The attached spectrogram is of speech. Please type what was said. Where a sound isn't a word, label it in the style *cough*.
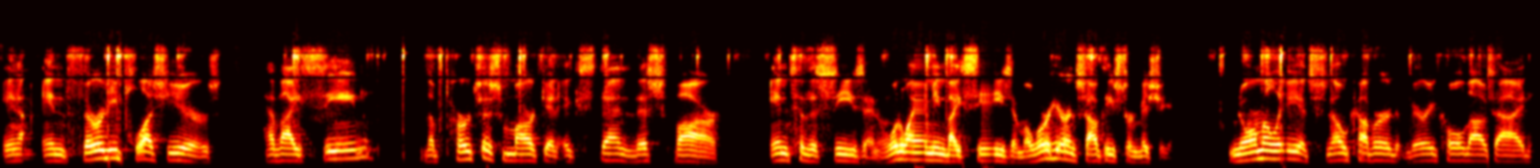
in in 30 plus years have I seen the purchase market extend this far into the season. What do I mean by season? Well, we're here in southeastern Michigan. Normally it's snow covered, very cold outside,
